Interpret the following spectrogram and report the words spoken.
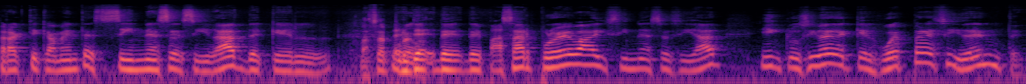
prácticamente sin necesidad de que el de, de, pasar prueba y sin necesidad inclusive de que el juez presidente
